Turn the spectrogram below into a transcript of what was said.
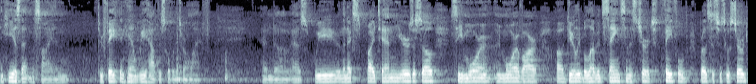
And He is that Messiah. And through faith in Him, we have this hope of eternal life. And uh, as we, in the next probably 10 years or so, see more and more of our uh, dearly beloved saints in this church, faithful brothers and sisters who served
